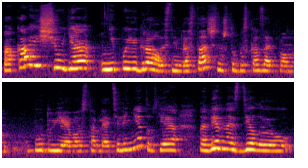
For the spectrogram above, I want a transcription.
пока еще я не поиграла с ним достаточно, чтобы сказать вам, буду я его оставлять или нет. Вот я, наверное, сделаю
